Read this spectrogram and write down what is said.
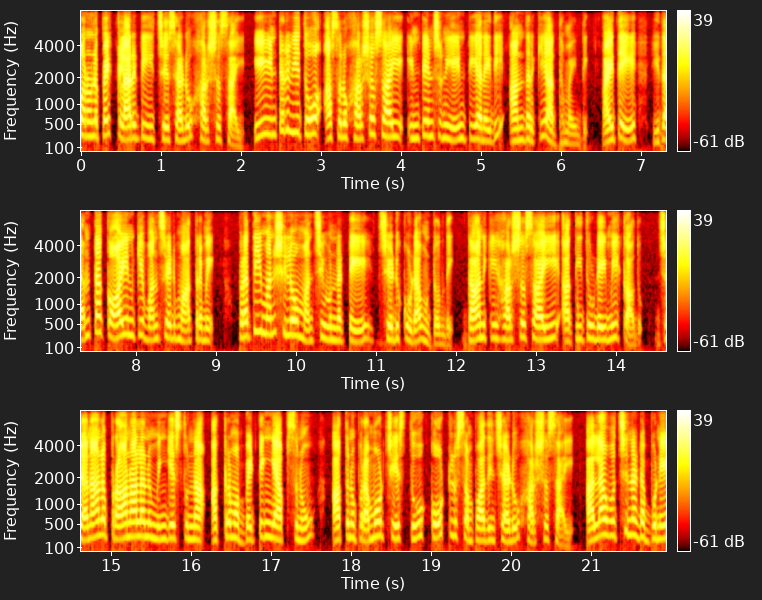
పనులపై క్లారిటీ ఇచ్చేశాడు హర్ష సాయి. ఈ ఇంటర్వ్యూతో అసలు హర్షసాయి ఇంటెన్షన్ ఏంటి అనేది అందరికీ అర్థమైంది. అయితే ఇదంతా కాయిన్కి వన్ సైడ్ మాత్రమే. ప్రతి మనిషిలో మంచి ఉన్నట్టే చెడు కూడా ఉంటుంది. దానికి హర్ష సాయి అతీతుడేమీ కాదు. జనాల ప్రాణాలను మింగేస్తున్న అక్రమ బెట్టింగ్ యాప్స్ను అతను ప్రమోట్ చేస్తూ కోట్లు సంపాదించాడు హర్షసాయి అలా వచ్చిన డబ్బునే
